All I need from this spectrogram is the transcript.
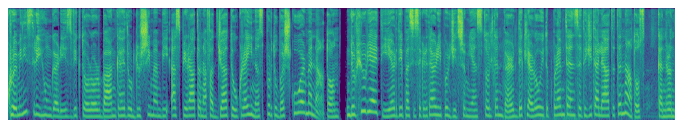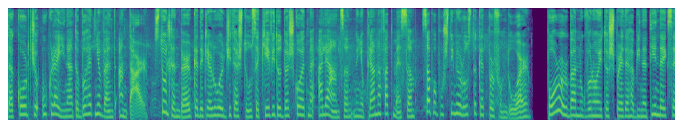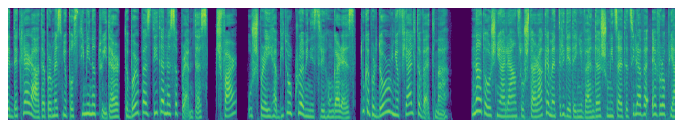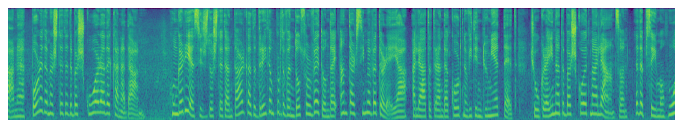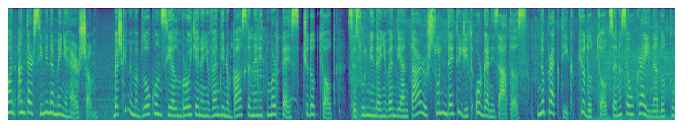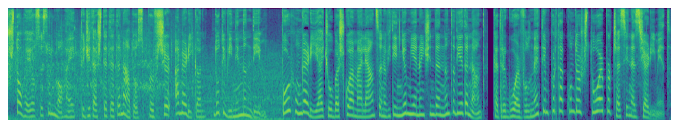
Kryeministri i Hungarisë, Viktor Orban, ka hedhur dyshime mbi aspiratën afatgjatë të Ukrainës për t'u bashkuar me NATO-n. Ndërhyrja e tij erdhi pasi Sekretari i Përgjithshëm Jens Stoltenberg deklaroi të premten se të gjithë aleatët e NATO-s kanë rënë dakord që Ukraina të bëhet një vend anëtar. Stoltenberg ka deklaruar gjithashtu se Kievi do të bashkohet me aleancën në një plan afatmesëm sapo pushtimi rus të ketë përfunduar. Por, Orban nuk vonoi të shprehte habinë e tij ndaj kësaj deklarate përmes një postimi në Twitter, të bërë pasditen e së premtes. Çfarë? u shpreh i habitur kryeministri hungarez, duke përdorur një fjalë të vetme. NATO është një aleancë ushtarake me tridhjetë e një vende, shumica e të cilave evropiane, por edhe me Shtetet e Bashkuara dhe Kanadanë. Hungaria, si çdo shtet anëtar, ka të drejtën për të vendosur veto ndaj anëtarësimeve të reja. Aleatët ranë dakord në vitin dy mijë e tetë, që Ukraina të bashkohet me Aleancën, edhe pse i mohuan anëtarësimin e menjëhershëm. Bashkimi me bllokun sjell mbrojtjen e një vendi në bazë të nenit numër pesë, që do të thotë se sulmi ndaj një vendi anëtar është sulm ndaj të gjithë organizatës. Në praktikë, kjo do të thotë se nëse Ukraina do të pushtohej ose sulmohej, të gjitha shtetet e NATO-s, përfshirë Amerikën, do t'i vinin në ndihmë. Por Hungaria, që u bashkua me Aleancën në vitin një mijë e nëntëqind e nëntëdhjetë e nëntë, ka treguar vullnetin për ta kundërshtuar procesin e zgjerimit.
